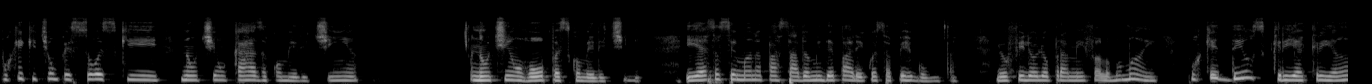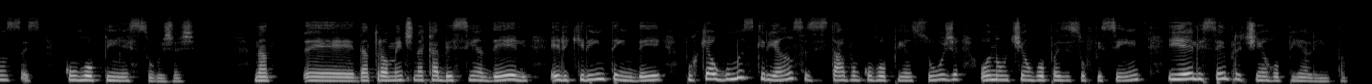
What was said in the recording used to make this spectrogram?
porquê que tinham pessoas que não tinham casa como ele tinha, não tinham roupas como ele tinha. E essa semana passada eu me deparei com essa pergunta. Meu filho olhou para mim e falou: Mamãe, por que Deus cria crianças com roupinhas sujas? Na eh, naturalmente na cabecinha dele, ele queria entender porque algumas crianças estavam com roupinha suja ou não tinham roupas suficientes e ele sempre tinha roupinha limpa.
